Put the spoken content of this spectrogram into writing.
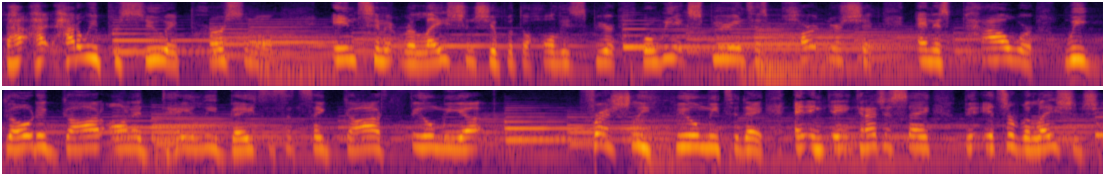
So how, how do we pursue a personal, intimate relationship with the Holy Spirit where we experience His partnership and His power? We go to God on a daily basis and say, God, fill me up. Freshly fill me today. And, and, and can I just say that it's a relationship?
